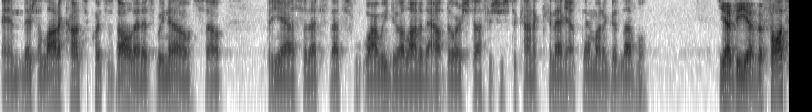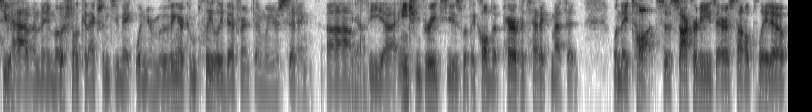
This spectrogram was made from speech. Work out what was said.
and there's a lot of consequences to all that, as we know. So, but yeah, so that's that's why we do a lot of the outdoor stuff is just to kind of connect Yep. with them on a good level. Yeah, the uh, the thoughts you have and the emotional connections you make when you're moving are completely different than when you're sitting. Um, Yeah. The uh, ancient Greeks used what they called the peripatetic method when they taught. So Socrates, Aristotle, Plato,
